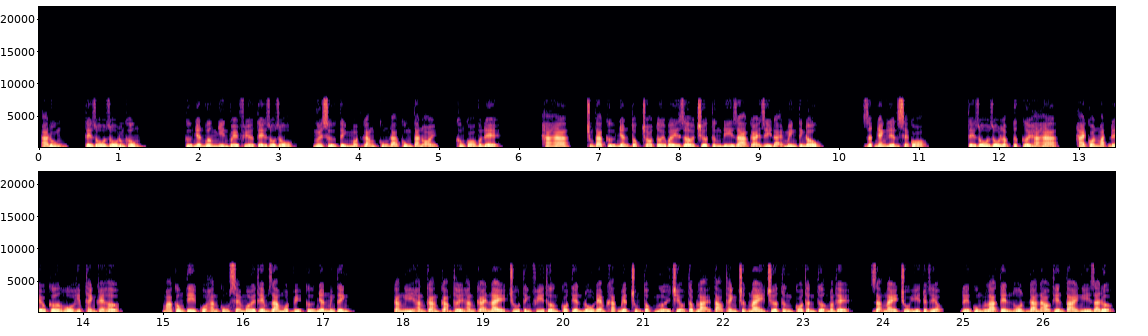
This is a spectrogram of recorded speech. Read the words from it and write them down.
À đúng, tệ rồ rồ đúng không? Cự nhân vương nhìn về phía tệ rồ rồ, ngươi sự tình mọt gẳng cũng đã cùng ta nói, không có vấn đề. Ha ha, chúng ta cự nhân tộc cho tới bây giờ chưa từng đi ra cái gì đại minh tinh đâu. Rất nhanh liền sẽ có. Tệ rồ rồ lập tức cười ha ha, hai con mắt đều cơ hồ híp thành khe hở. Mà công ty của hắn cũng sẽ mới thêm ra một vị cự nhân minh tinh càng nghĩ hắn càng cảm thấy hắn cái này chủ tính phi thường có tiền đồ đem khác biệt chủng tộc người triệu tập lại tạo thành trước nay chưa từng có thần tượng đoàn thể, dạng này chủ ý tuyệt diệu, đến cùng là tên hỗn đả nào thiên tài nghĩ ra được.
